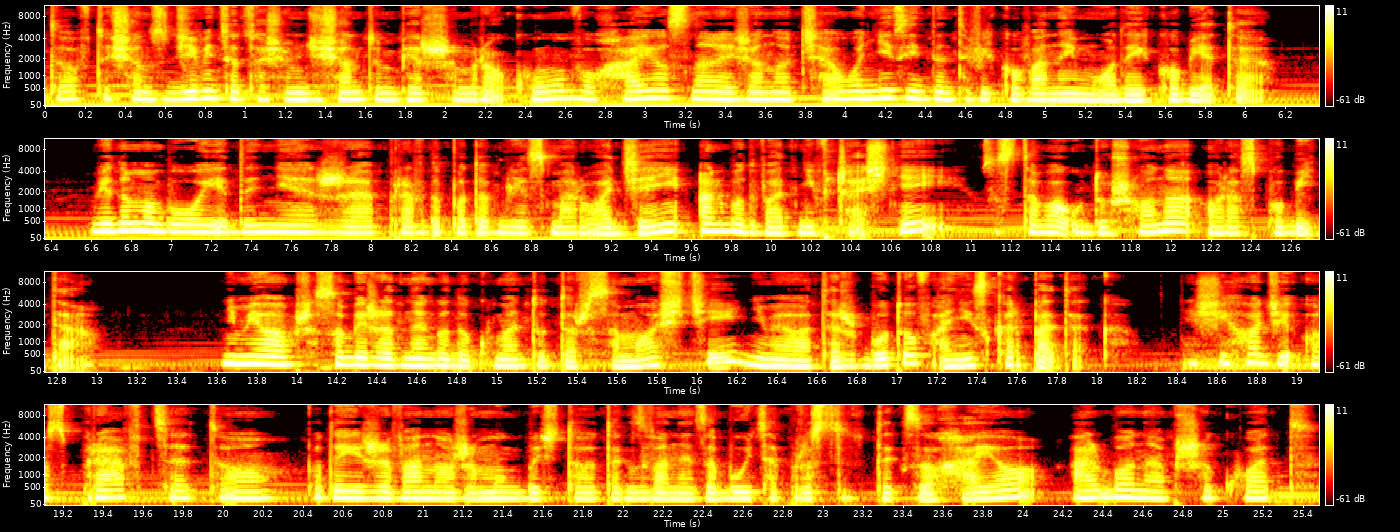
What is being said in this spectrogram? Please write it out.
to w 1981 roku w Ohio znaleziono ciało niezidentyfikowanej młodej kobiety. Wiadomo było jedynie, że prawdopodobnie zmarła dzień albo dwa dni wcześniej, została uduszona oraz pobita. Nie miała przy sobie żadnego dokumentu tożsamości, nie miała też butów ani skarpetek. Jeśli chodzi o sprawcę, to podejrzewano, że mógł być to tak zwany zabójca prostytutek z Ohio, albo na przykład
